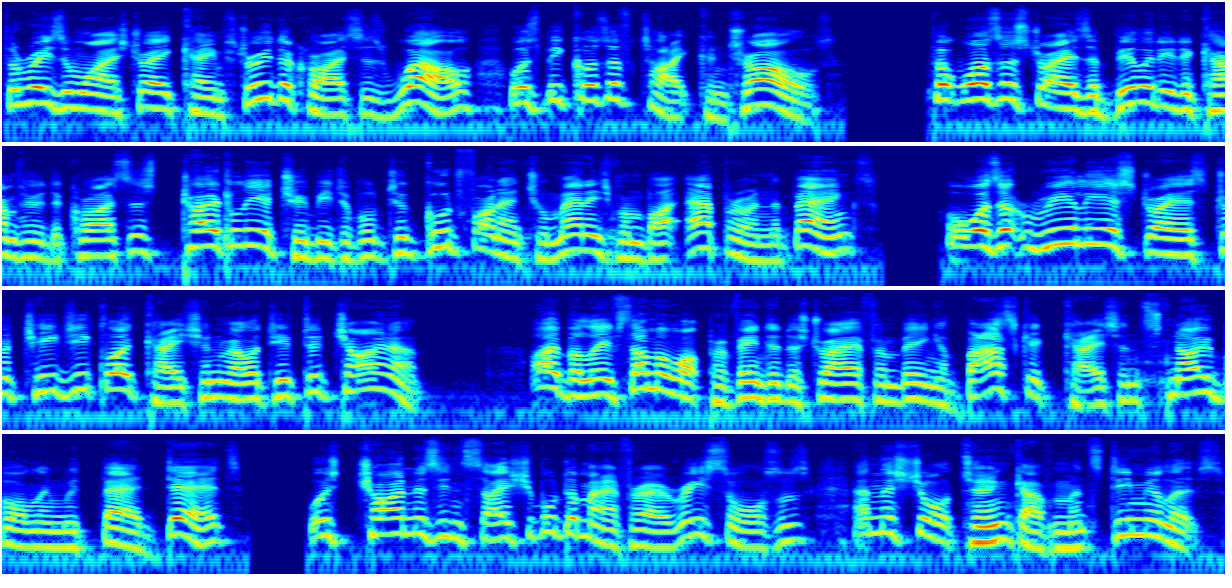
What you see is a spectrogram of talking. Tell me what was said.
the reason why Australia came through the crisis well was because of tight controls. But was Australia's ability to come through the crisis totally attributable to good financial management by APRA and the banks, or was it really Australia's strategic location relative to China? I believe some of what prevented Australia from being a basket case and snowballing with bad debts was China's insatiable demand for our resources and the short term government stimulus.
